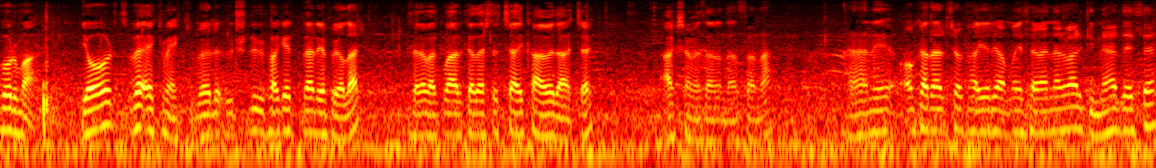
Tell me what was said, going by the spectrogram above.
hurma, yoğurt ve ekmek böyle üçlü bir paketler yapıyorlar. Mesela bak bu arkadaş da çay kahve dağıtacak akşam ezanından sonra. Yani o kadar çok hayır yapmayı sevenler var ki neredeyse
